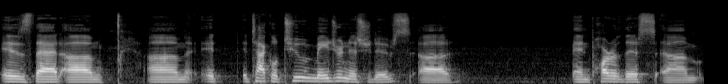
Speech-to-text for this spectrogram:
is that um, um, it, it tackled two major initiatives, uh, and part of this, um,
